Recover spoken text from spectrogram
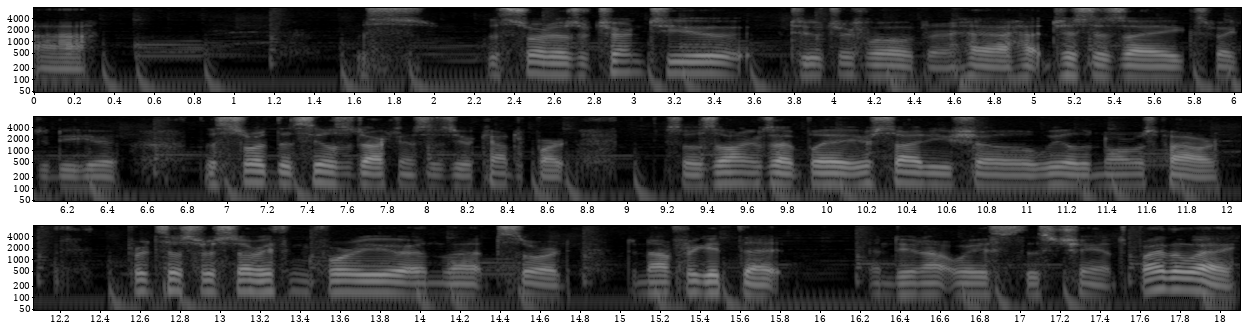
Ah. This, the sword has returned to you to rightful just as I expected you here. The sword that seals the darkness is your counterpart, so as long as I play at your side, you shall wield enormous power. The princess risked everything for you and that sword. Do not forget that, and do not waste this chance. By the way,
